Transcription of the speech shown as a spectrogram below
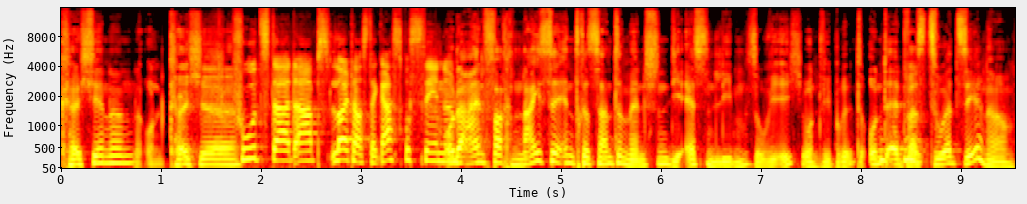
Köchinnen und Köche. Food Startups, Leute aus der Gastroszene. Oder einfach nice, interessante Menschen, die Essen lieben, so wie ich und wie Brit, und etwas zu erzählen haben.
